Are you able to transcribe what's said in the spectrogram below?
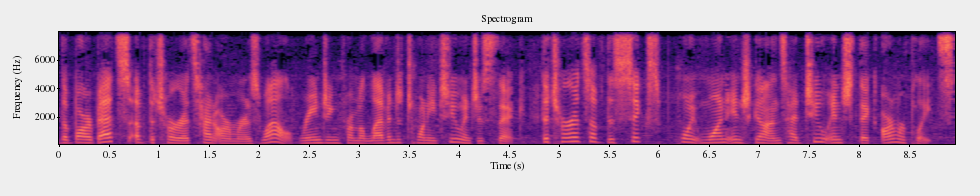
The barbettes of the turrets had armor as well, ranging from 11 to 22 inches thick. The turrets of the 6.1 inch guns had 2 inch thick armor plates.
